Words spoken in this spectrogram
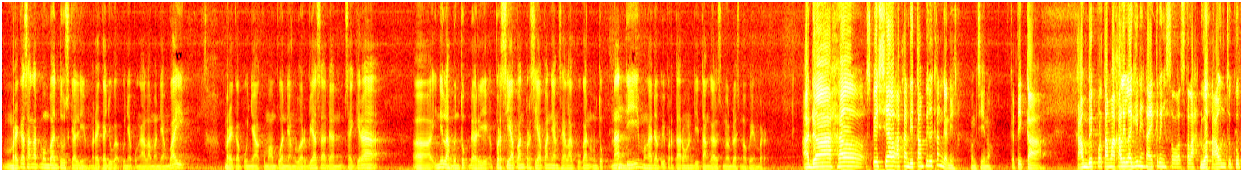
Mereka sangat membantu sekali. Mereka juga punya pengalaman yang baik. Mereka punya kemampuan yang luar biasa dan saya kira uh, inilah bentuk dari persiapan-persiapan yang saya lakukan untuk nanti hmm. menghadapi pertarungan di tanggal 19 November. Ada hal spesial akan ditampilkan nggak nih, Bang Cino? Ketika comeback pertama kali lagi nih naik ring setelah dua tahun cukup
